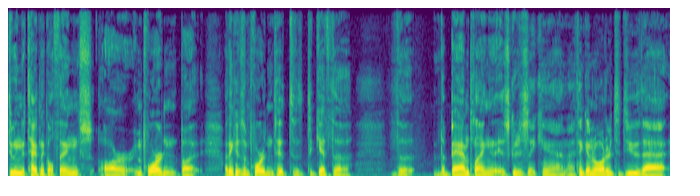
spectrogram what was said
doing the technical things are important, but I think it's important to to, to get the the the band playing as good as they can. I think in order to do that,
